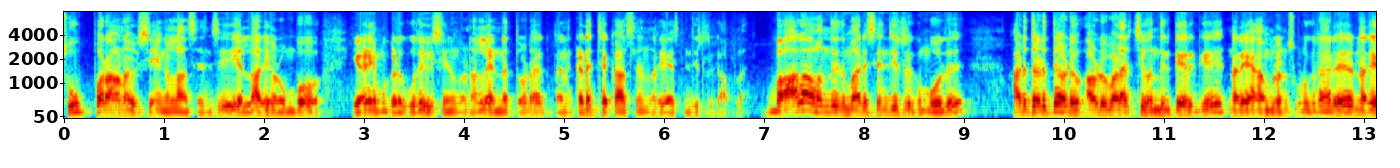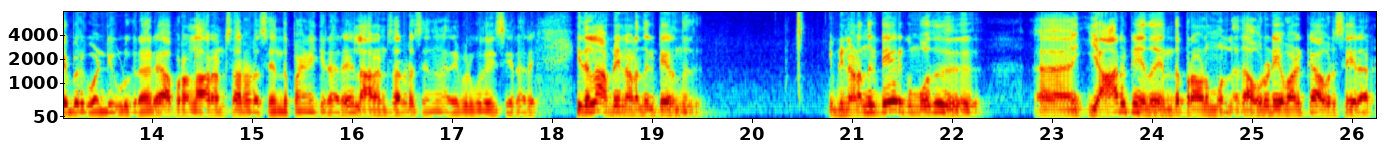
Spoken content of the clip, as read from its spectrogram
சூப்பரான விஷயங்கள்லாம் செஞ்சு எல்லாரையும் ரொம்ப ஏழை மக்களுக்கு உதவி செய்யணுங்கிற நல்ல எண்ணத்தோட தனக்கு கிடைச்ச காசுல நிறையா செஞ்சுட்டு பாலா வந்து இது மாதிரி செஞ்சுட்டு இருக்கும்போது அடுத்தடுத்து அவரு அவரோட வளர்ச்சி வந்துக்கிட்டே இருக்குது நிறைய ஆம்புலன்ஸ் கொடுக்குறாரு நிறைய பேருக்கு வண்டி கொடுக்குறாரு. அப்புறம் லாரன்ஸ் சாரோட சேர்ந்து பயணிக்கிறாரு. லாரன்ஸ் சாரோட சேர்ந்து நிறைய பேருக்கு உதவி செய்கிறாரு இதெல்லாம் அப்படியே நடந்துக்கிட்டே இருந்தது. இப்படி நடந்துக்கிட்டே இருக்கும்போது யாருக்கும் எதுவும் எந்த ப்ராப்ளமும் இல்லை. அது அவருடைய வாழ்க்கை அவர் செய்கிறாரு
